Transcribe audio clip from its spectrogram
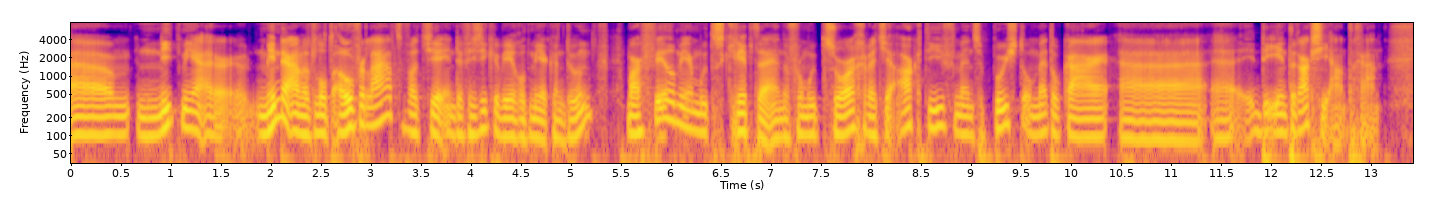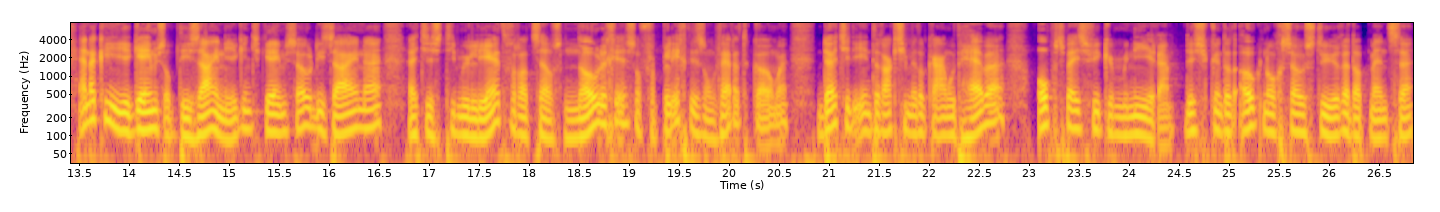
um, niet meer, minder aan het lot overlaat, wat je in de fysieke wereld meer kunt doen, maar veel meer moet scripten en ervoor moet zorgen dat je actief mensen pusht om met elkaar uh, uh, de interactie aan te gaan. En dan kun je je games op designen. Je kunt je games zo designen dat je stimuleert, of dat zelfs nodig is of verplicht is om verder te komen, dat je die interactie met elkaar moet hebben op specifieke manieren. Dus je kunt dat ook nog zo sturen dat mensen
